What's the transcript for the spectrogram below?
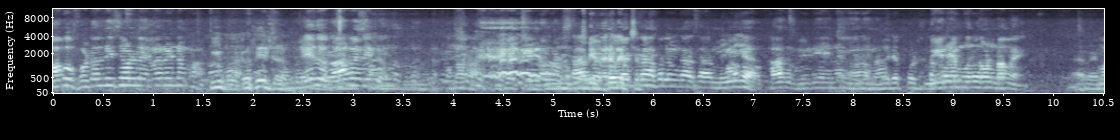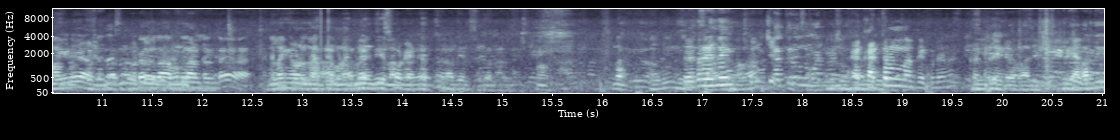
బాబు ఫోటోలు తీసేవాళ్ళు ఎలా రండి అమ్మా ఈ ఫోటో లేదు రాలేదు? మీడియా. కాదు మీడియా అయినా మీరే ముందు ఉండాలి. ఫోటోగ్రాఫర్లు అంటే తెలంగాణ? కత్తెర ఉన్నది ఎవరిది?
